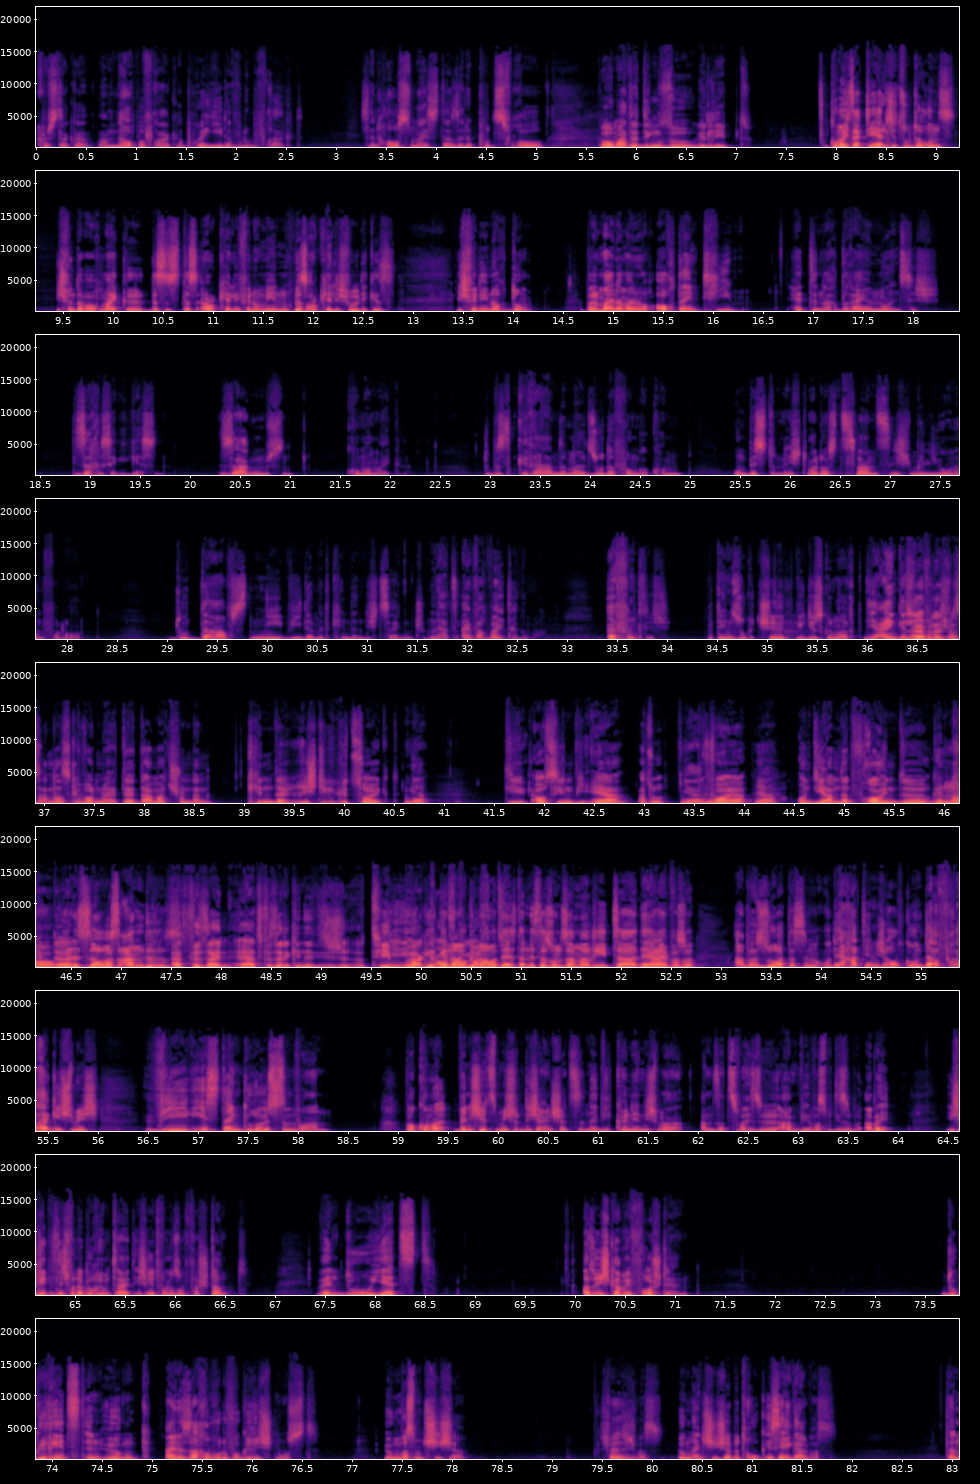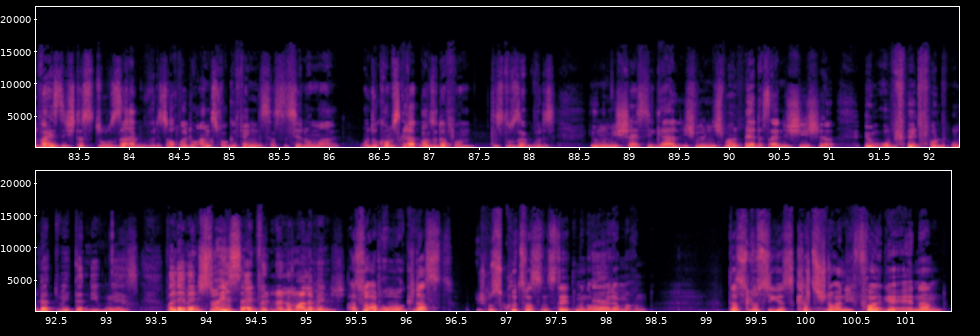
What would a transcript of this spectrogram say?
Chris Tucker. Wir haben den auch befragt. Bruder, jeder wurde befragt. Sein Hausmeister, seine Putzfrau. Warum hat der Ding so geliebt? Guck mal, ich sag dir ehrlich jetzt unter uns, ich finde aber auch Michael, das ist das R. Kelly-Phänomen, nur dass R. Kelly schuldig ist. Ich finde ihn auch dumm. Weil meiner Meinung nach auch dein Team hätte nach 93, die Sache ist ja gegessen, sagen müssen, guck mal Michael, du bist gerade mal so davon gekommen und bist du nicht, weil du hast 20 Millionen verloren. Du darfst nie wieder mit Kindern dich zeigen. Und er hat es einfach weitergemacht. Öffentlich. Mit denen so gechillt, Videos gemacht, die Es wäre eingeladen. vielleicht was anderes geworden, hätte er damals schon dann Kinder richtige gezeugt, Ja. die aussehen wie er, also Ja, genau. vorher. Ja. Und die haben dann Freunde Genau, und Kinder. dann ist es auch was anderes. er, hat für sein, er hat für seine Kinder diesen äh, Themenpark Äh, ge- genau, aufgemacht. genau. Ist, dann ist er so ein Samariter, der Ja. einfach so. Aber so hat das immer. Und er hat ja nicht aufgehört. Und da frage ich mich, wie ist dein Größenwahn? Weil guck mal, wenn ich jetzt mich und dich einschätze, ne, wir können ja nicht mal ansatzweise, haben wir was mit dieser. Aber ich rede jetzt nicht von der Berühmtheit, ich rede von unserem Verstand. Wenn du jetzt. Also ich kann mir vorstellen, du gerätst in irgendeine Sache, wo du vor Gericht musst. Irgendwas mit Shisha. Ich weiß nicht was. Irgendein Shisha-Betrug, ist ja egal was. Dann weiß ich, dass du sagen würdest, auch weil du Angst vor Gefängnis hast, ist ja normal. Und du kommst gerade mal so davon, dass du sagen würdest, Junge, mir scheißegal, ich will nicht mal mehr, dass eine Shisha im Umfeld von 100 Metern neben mir Ja. ist. Weil der Mensch so ist, einfach ein normaler Mensch. Achso, apropos Knast. Ich muss kurz was ein Statement auch Ja. wieder machen. Das Lustige ist, kannst du dich noch an die Folge erinnern,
